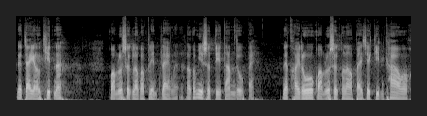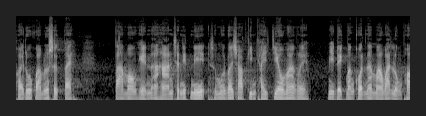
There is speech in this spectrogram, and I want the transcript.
เนี่ยใจเราคิดนะ ความรู้สึกเราก็เปลี่ยนแปลงแล้วเราก็มีสติตามดูไปเนี่ยคอยรู้ความรู้สึกของเราไปจะกินข้าวก็คอยรู้ความรู้สึกไป ตามองเห็นอาหารชนิดนี้ สมมุติว่าชอบกินไข่เจียวมากเลย มีเด็กบางคนนะมาวัดหลวงพ่อ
